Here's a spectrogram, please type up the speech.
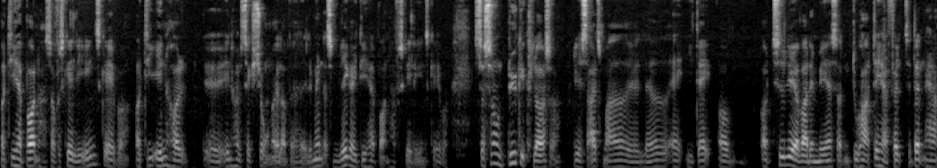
og de her bånd har så forskellige egenskaber, og de indhold, øh, indholdssektioner eller hvad hedder, elementer, som ligger i de her bånd, har forskellige egenskaber. Så sådan nogle byggeklodser bliver sites meget øh, lavet af i dag, og, og tidligere var det mere sådan, du har det her felt til den her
